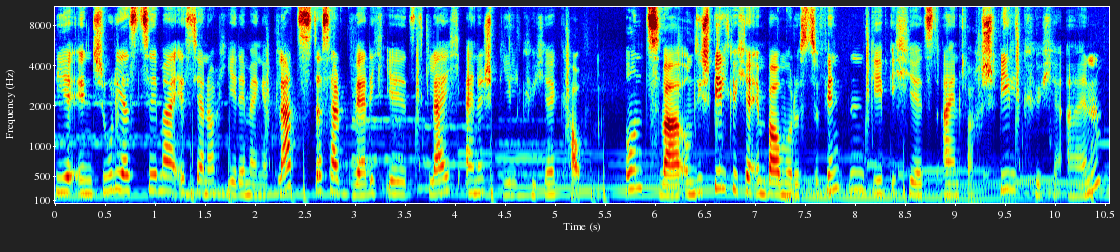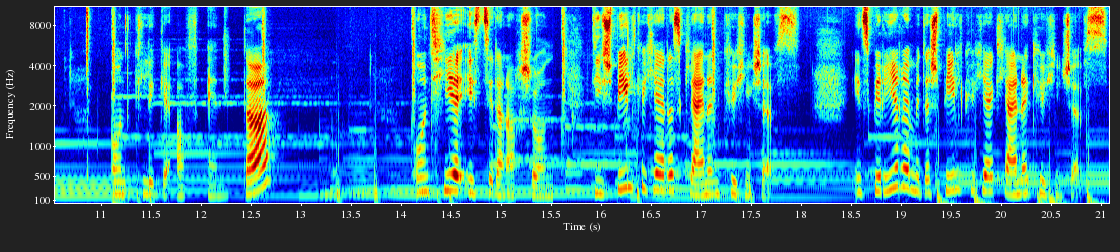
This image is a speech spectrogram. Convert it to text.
Hier in Julias Zimmer ist ja noch jede Menge Platz, deshalb werde ich ihr jetzt gleich eine Spielküche kaufen. Und zwar, um die Spielküche im Baumodus zu finden, gebe ich hier jetzt einfach Spielküche ein und klicke auf Enter. Und hier ist sie dann auch schon, die Spielküche des kleinen Küchenchefs. Inspiriere mit der Spielküche kleiner Küchenchefs.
